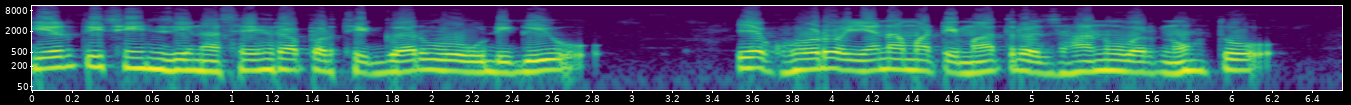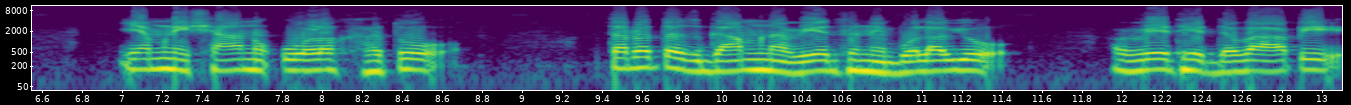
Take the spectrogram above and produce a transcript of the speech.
કીર્તિસિંહજીના ચહેરા પરથી ગર્વ ઉડી ગયું. એ ઘોડો એના માટે માત્ર જાનવર નહોતો, એમની શાન ઓળખ હતો. તરત જ ગામના વેધને બોલાવ્યો. વેધે દવા આપી,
